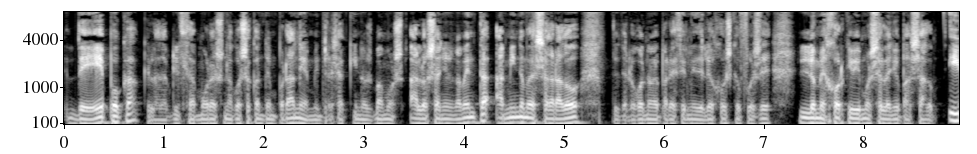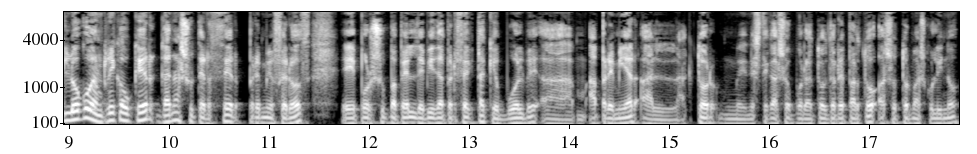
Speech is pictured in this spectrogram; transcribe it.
de época, que la de Abril Zamora es una cosa contemporánea, mientras aquí nos vamos a los años 90. A mí no me desagradó, desde luego no me parece ni de lejos que fuese lo mejor que vimos el año pasado. Y luego Enrique Auquer gana su tercer premio feroz eh, por su papel de vida perfecta que vuelve a, premiar al actor, en este caso por actor de reparto, a su actor masculino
